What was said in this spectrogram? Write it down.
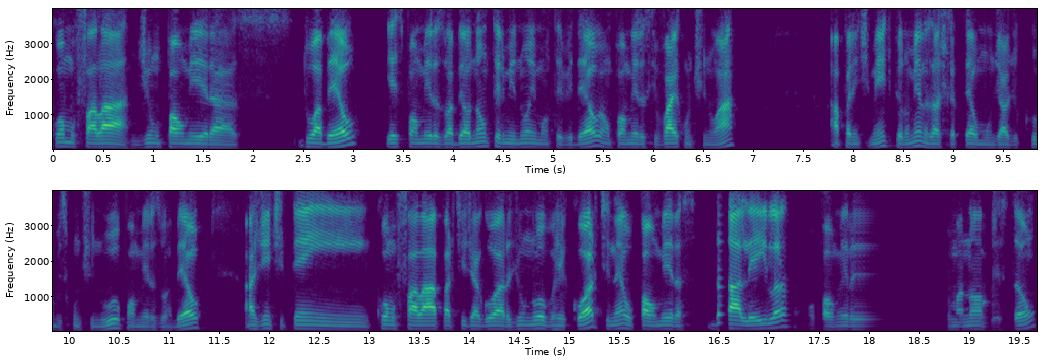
como falar de um Palmeiras do Abel, e esse Palmeiras do Abel não terminou em Montevidéu, é um Palmeiras que vai continuar, aparentemente, pelo menos acho que até o Mundial de Clubes continua, o Palmeiras do Abel. A gente tem como falar a partir de agora de um novo recorte, né? O Palmeiras da Leila, o Palmeiras uma nova gestão,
